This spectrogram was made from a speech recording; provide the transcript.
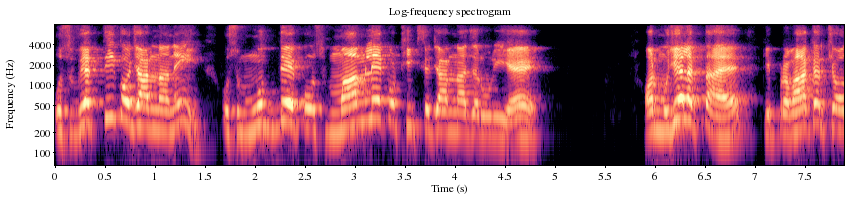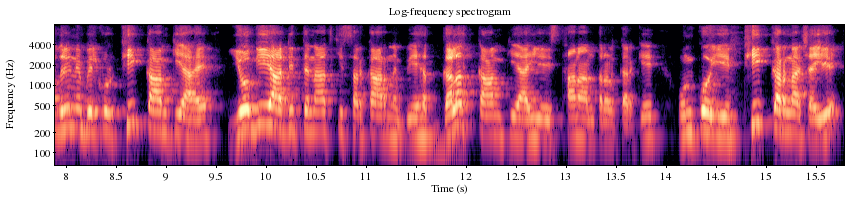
उस व्यक्ति को जानना नहीं, उस मुद्दे को, उस मामले को ठीक से जानना ज़रूरी है। और मुझे लगता है कि प्रभाकर चौधरी ने बिल्कुल ठीक काम किया है। योगी आदित्यनाथ की सरकार ने बेहद गलत काम किया है ये स्थानांतरण करके। उनको ये ठीक करना चाहिए।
